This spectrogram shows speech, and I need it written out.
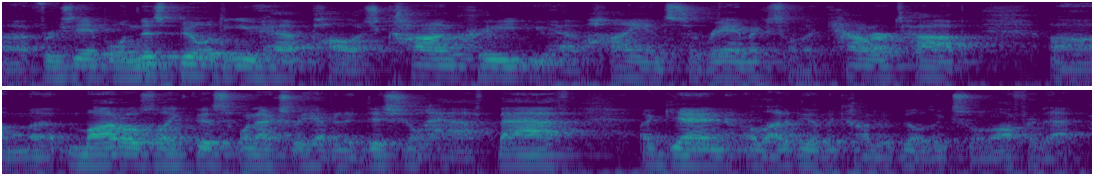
Uh, for example, in this building, you have polished concrete, you have high-end ceramics on the countertop. Um, uh, models like this one actually have an additional half bath. Again, a lot of the other condo buildings don't offer that.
